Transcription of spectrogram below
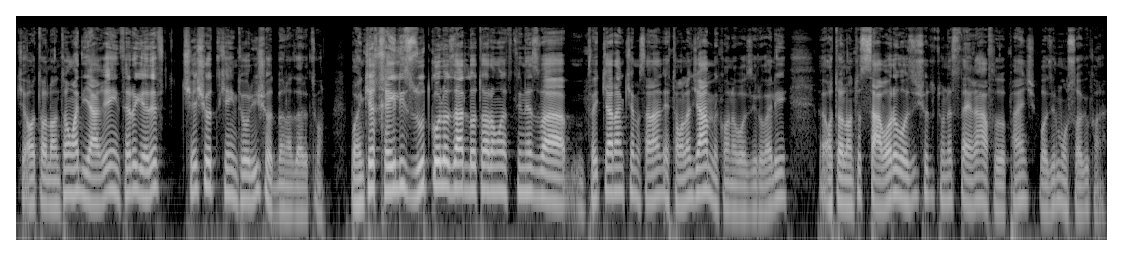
که آتالانتا اومد یقه اینتر رو گرفت. چه شد که اینطوری شد به نظرتون؟ با اینکه خیلی زود گل زد لوتارو مارتینز و فکر کردم که مثلا احتمالا جمع می‌کنه بازی رو ولی آتالانتا سوار بازی شد و تونست دقیقه 75 بازی رو مساوی کنه.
